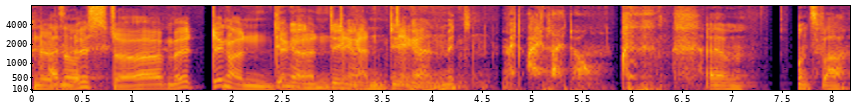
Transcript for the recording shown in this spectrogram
Eine Also- Liste mit Dingen, Dingen, Dingen, Dingen. Mit, mit Einleitung. ähm, und zwar,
